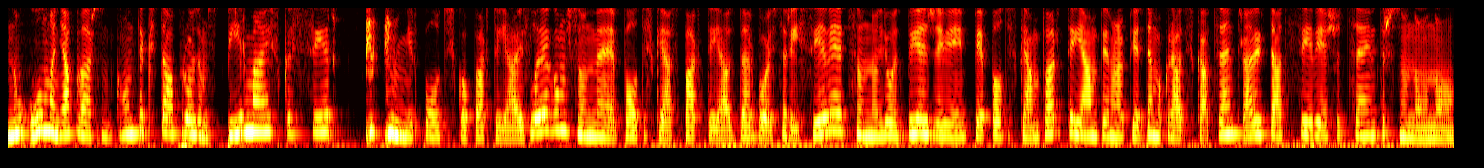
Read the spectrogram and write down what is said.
Nu, Ulmaņa apvērsuma kontekstā, protams, pirmais, kas ir ir politisko partiju aizliegums, un politiskajās partijās darbojas arī sievietes. Ļoti bieži pie politiskajām partijām, piemēram, pie Demokrātiskā centra, arī ir tāds sieviešu centrs, un, un, un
